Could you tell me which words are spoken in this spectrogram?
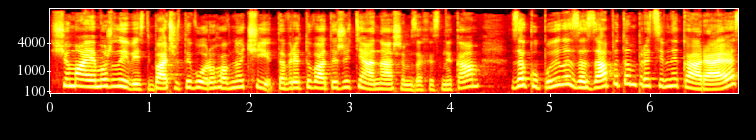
що має можливість бачити ворога вночі та врятувати життя нашим захисникам, закупили за запитом працівника РаЕС,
